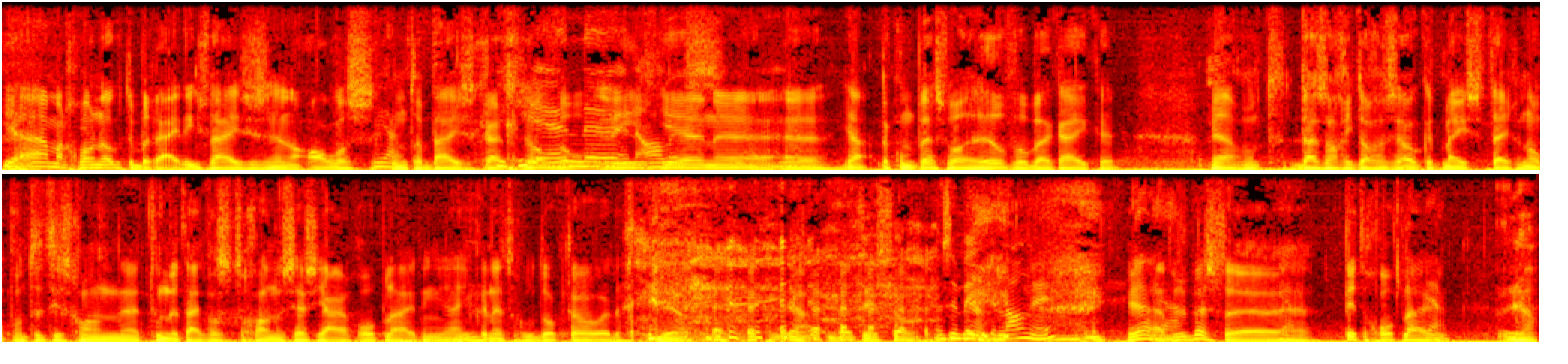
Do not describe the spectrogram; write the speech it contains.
ja. Ja, maar gewoon ook de bereidingswijzes en alles Ja. komt erbij. Ze krijgen Hygiëne zoveel en alles. hygiëne. eh, ja, er komt best wel heel veel bij kijken. Ja, want daar zag ik toch eens ook het meeste tegenop. Want het is gewoon, eh, toen de tijd was het toch gewoon een zesjarige opleiding. Ja, je kan net zo goed dokter worden. Ja, ja dat is zo. Dat is een beetje lang, hè? Ja, het is best een pittige opleiding. Ja.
